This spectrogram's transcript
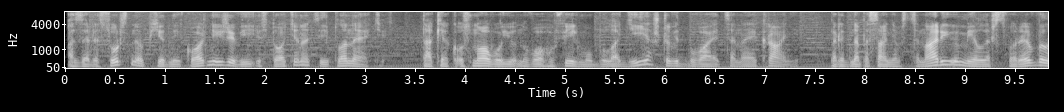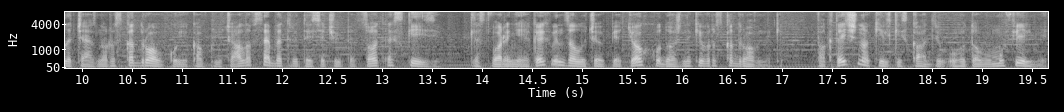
а за ресурс, необхідний кожній живій істоті на цій планеті. Так як основою нового фільму була дія, що відбувається на екрані, Перед написанням сценарію Міллер створив величезну розкадровку, яка включала в себе 3500 ескізів, для створення яких він залучив п'ятьох художників-розкадровників. Фактично, кількість кадрів у готовому фільмі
